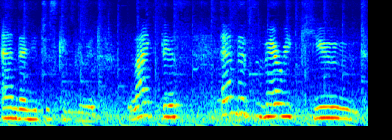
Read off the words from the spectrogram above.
And then you just can do it like this. And it's very cute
